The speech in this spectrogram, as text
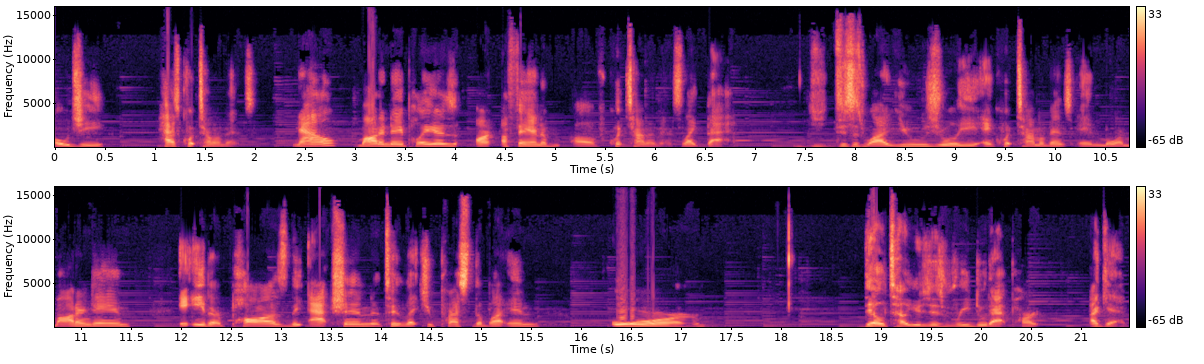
OG has quick time events. Now, modern day players aren't a fan of, of quick time events like that. This is why usually in quick time events in more modern game, it either pause the action to let you press the button or they'll tell you to just redo that part again.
